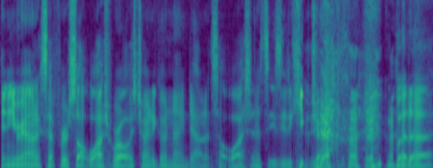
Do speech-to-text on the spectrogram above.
any round except for Salt Wash. We're always trying to go nine down at Salt Wash, and it's easy to keep track. Yeah. but uh,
